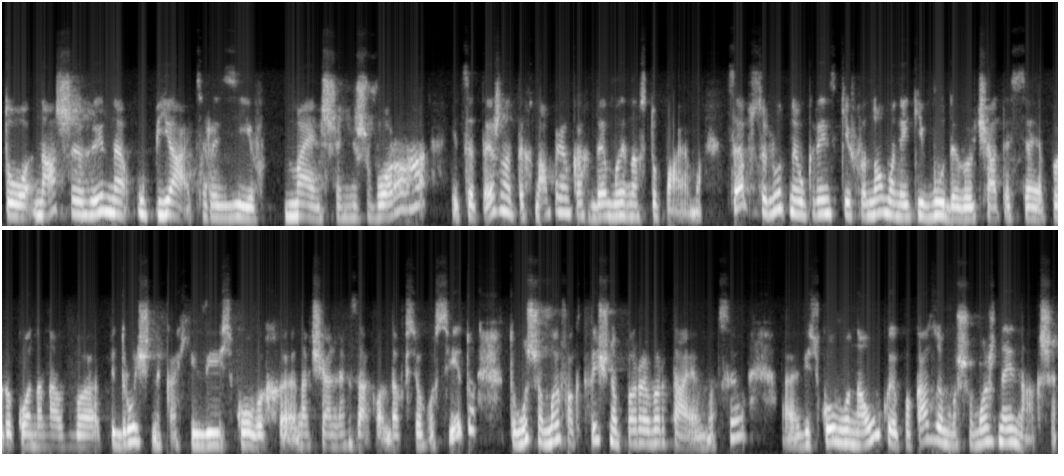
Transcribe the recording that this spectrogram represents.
то наше гине у п'ять разів менше ніж ворога, і це теж на тих напрямках, де ми наступаємо. Це абсолютний український феномен, який буде вивчатися, я переконана, в підручниках і військових е, навчальних закладах всього світу, тому що ми фактично перевертаємо цим е, військову науку і показуємо, що можна інакше.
